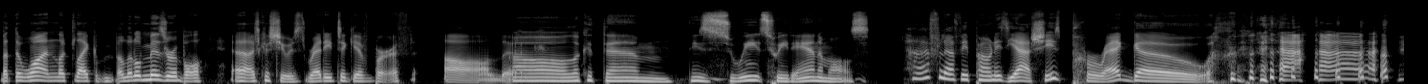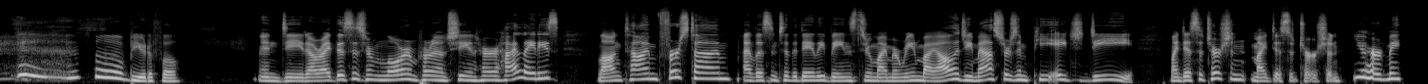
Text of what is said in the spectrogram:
but the one looked like a little miserable because uh, she was ready to give birth. Oh, look. Oh, look at them. These sweet, sweet animals. Hi, fluffy ponies. Yeah, she's preggo. oh, beautiful. Indeed. All right. This is from Lauren, pronoun she and her. Hi, ladies. Long time, first time. I listened to the Daily Beans through my marine biology master's and PhD. My dissertation, my dissertation, you heard me.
